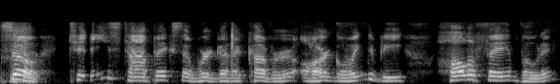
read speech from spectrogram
so today's topics that we're gonna cover are going to be Hall of Fame voting.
